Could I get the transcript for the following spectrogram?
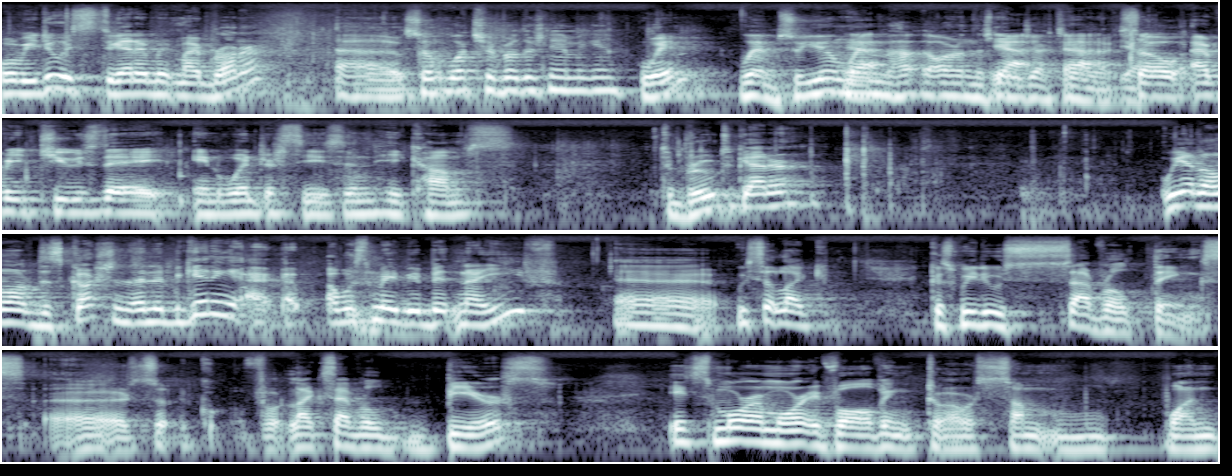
what we do is together with my brother, uh, So, what's your brother's name again? Wim. Wim. So you and Wim Yeah. are on this Yeah, project yeah. together. So every Tuesday in winter season, he comes to brew together. We had a lot of discussions. And in the beginning, I, I- I was maybe a bit naive. Uh, we said like, because we do several things, uh, so for like several beers, it's more and more evolving to our some one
